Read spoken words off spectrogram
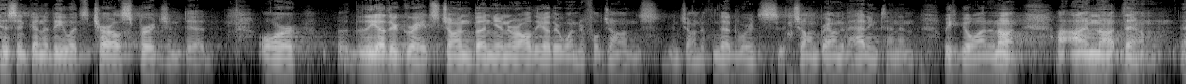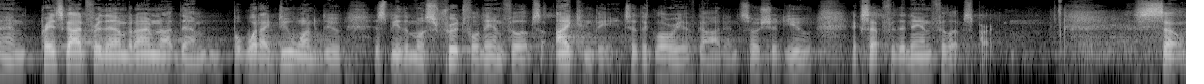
isn't going to be what Charles Spurgeon did or the other greats, John Bunyan or all the other wonderful Johns, and Jonathan Edwards, John Brown of Haddington, and we could go on and on. I'm not them. And praise God for them, but I'm not them. But what I do want to do is be the most fruitful Dan Phillips I can be to the glory of God, and so should you, except for the Dan Phillips part. So,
